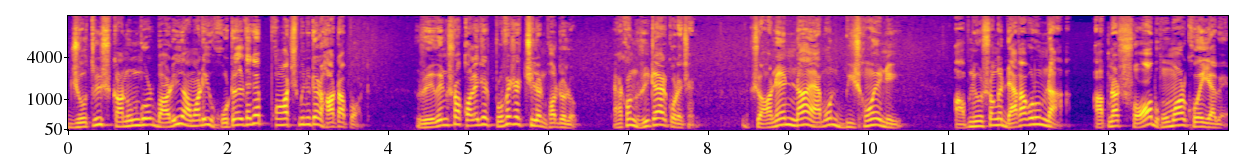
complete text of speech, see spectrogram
জ্যোতিষ কানুনগোর বাড়ি আমার এই হোটেল থেকে পাঁচ মিনিটের হাঁটা পথ। রেভেনশ কলেজের প্রফেসর ছিলেন ভদ্রলোক। এখন রিটায়ার করেছেন। জানেন না এমন বিষয় নেই। আপনি ওর সঙ্গে দেখা করুন না। আপনার সব হোমওয়ার্ক হয়ে যাবে।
